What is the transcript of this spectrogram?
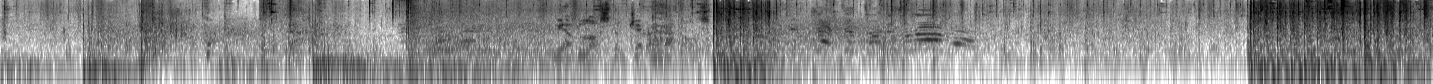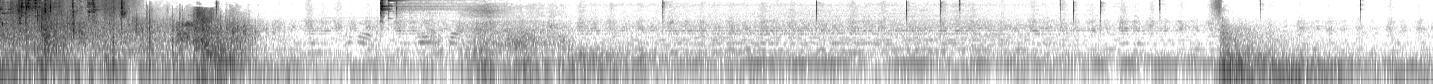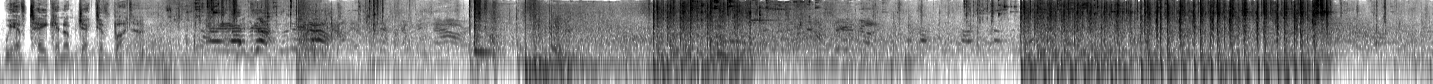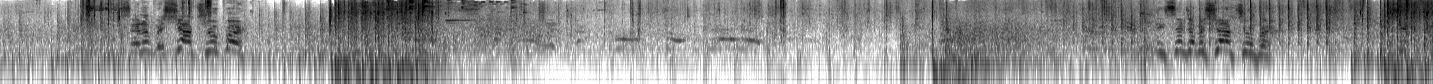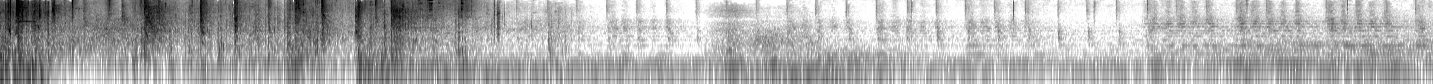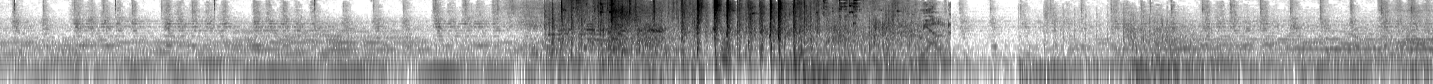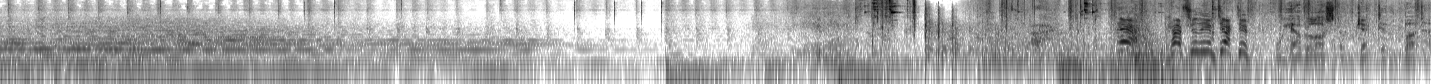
We have lost objective apples. Objective! We have taken objective butter. Heads up! Set up a shock trooper! He sent up a shock trooper! Objective! We have lost objective butter.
